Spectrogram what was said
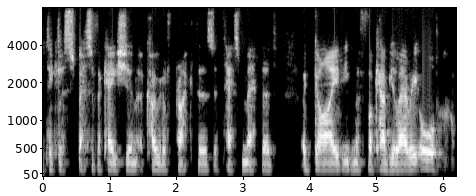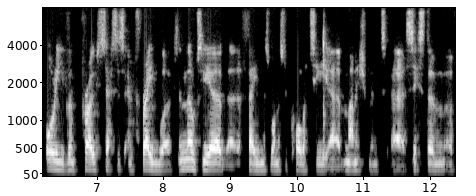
particular specification, a code of practice, a test method, a guide, even a vocabulary, or or even processes and frameworks. And obviously, a, a famous one is the quality uh, management uh, system of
